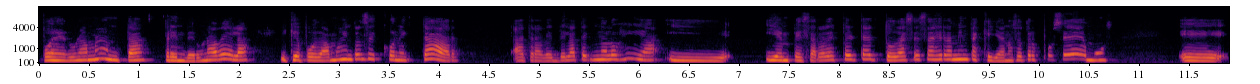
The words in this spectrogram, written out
poner una manta, prender una vela y que podamos entonces conectar a través de la tecnología y, empezar a despertar todas esas herramientas que ya nosotros poseemos eh,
